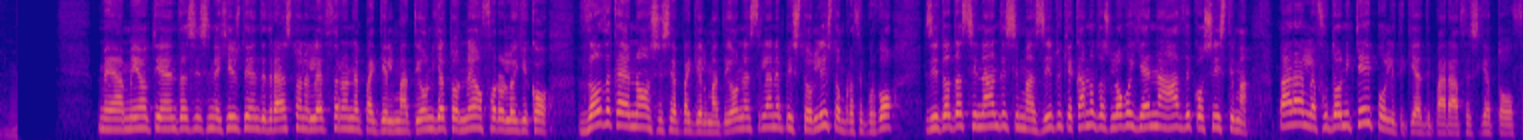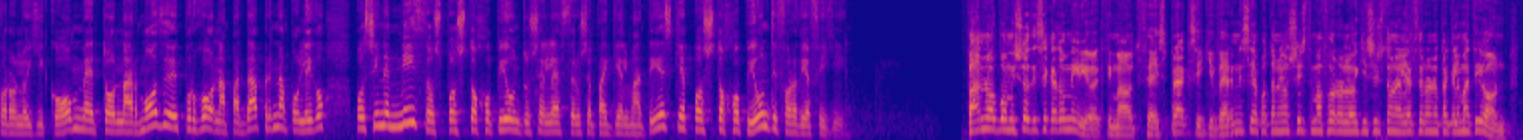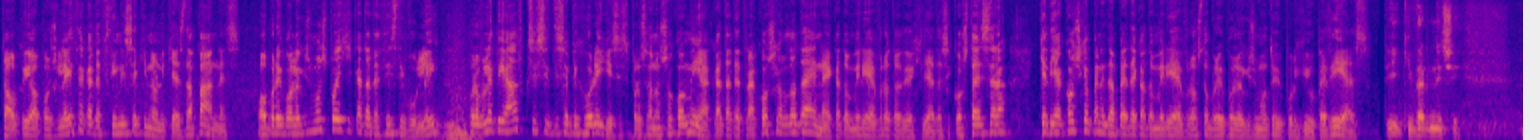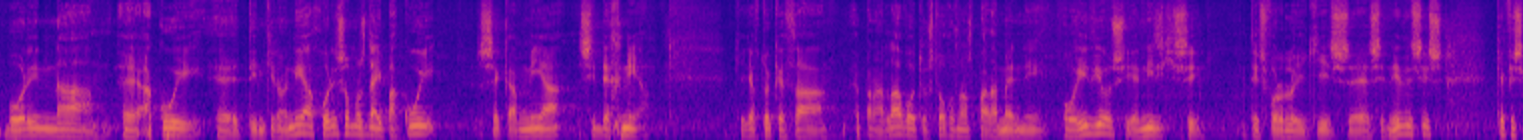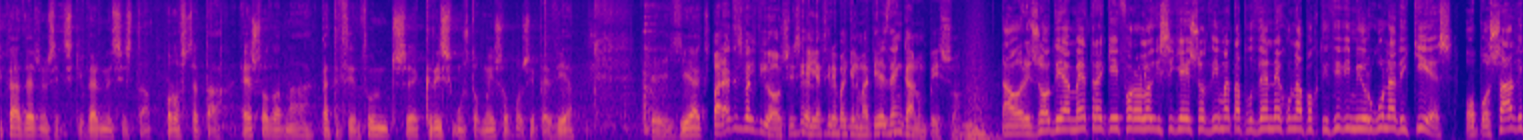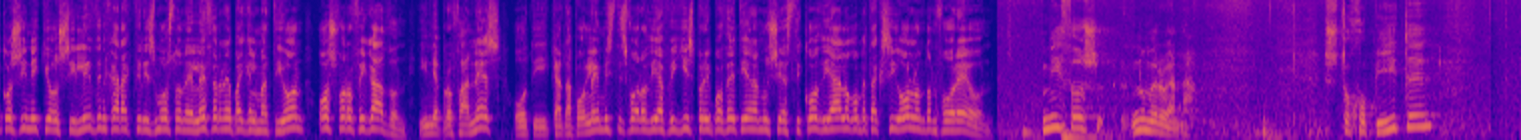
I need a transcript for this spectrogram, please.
Με αμύωτη ένταση συνεχίζονται οι αντιδράσεις των ελεύθερων επαγγελματιών για το νέο φορολογικό. 12 ενώσεις επαγγελματιών έστειλαν επιστολή στον Πρωθυπουργό, ζητώντας συνάντηση μαζί του και κάνοντας λόγο για ένα άδικο σύστημα. Παράλληλα, φουντώνει και η πολιτική αντιπαράθεση για το φορολογικό, με τον αρμόδιο Υπουργό να απαντά πριν από λίγο πως είναι μύθος πως στοχοποιούν τους ελεύθερους επαγγελματίες και πως στοχοποιούν τη φοροδιαφυγή. Πάνω από μισό δισεκατομμύριο εκτιμά ότι θα εισπράξει η κυβέρνηση από το νέο σύστημα φορολόγησης των ελεύθερων επαγγελματιών, τα οποία, όπως λέει, θα κατευθύνει σε κοινωνικές δαπάνες. Ο προπολογισμό που έχει κατατεθεί στη Βουλή προβλέπει αύξηση της επιχορήγησης προς τα νοσοκομεία κατά 481 εκατομμύρια ευρώ το 2024 και 255 εκατομμύρια ευρώ στον προπολογισμό του Υπουργείου Παιδείας. Η κυβέρνηση μπορεί να ε, ακούει ε, την κοινωνία χωρίς όμως να υπακούει σε καμία συντεχνία. Και γι' αυτό και θα επαναλάβω ότι ο στόχος μας παραμένει ο ίδιος, η ενίσχυση της φορολογικής ε, συνείδησης και φυσικά δέσμευση της κυβέρνησης τα πρόσθετα έσοδα να κατευθυνθούν σε κρίσιμους τομείς όπως η παιδεία και η υγεία. Παρά τις βελτιώσεις, οι ελεύθεροι επαγγελματίες δεν κάνουν πίσω. Τα οριζόντια μέτρα και η φορολόγηση για εισοδήματα που δεν έχουν αποκτηθεί δημιουργούν αδικίες. Όπω άδικο είναι και ο συλλήβδην χαρακτηρισμός των ελεύθερων επαγγελματιών ως φοροφυγάδων. Είναι προφανές ότι η καταπολέμηση της φοροδιαφυγής προποθέτει έναν ουσιαστικό διάλογο μεταξύ όλων των φορέων. Μύθος νούμερο ένα. Στοχοποιείτε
